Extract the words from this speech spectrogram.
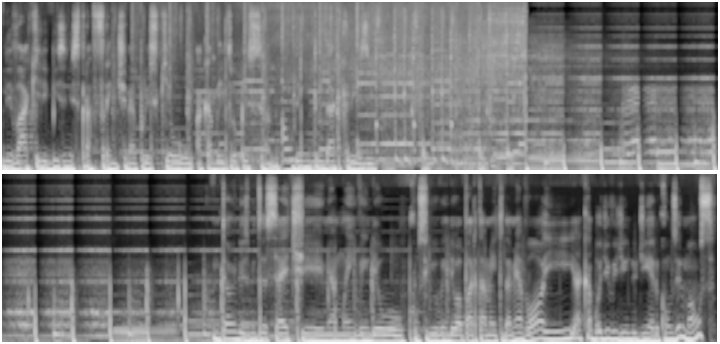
levar aquele business para frente, né? Por isso que eu acabei tropeçando dentro da crise. Então, em 2017, minha mãe vendeu, conseguiu vender o apartamento da minha avó e acabou dividindo o dinheiro com os irmãos.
